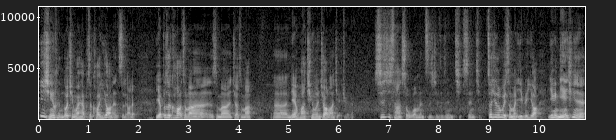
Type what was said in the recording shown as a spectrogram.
疫情很多情况下不是靠药能治疗的，也不是靠什么什么叫什么呃莲花清瘟胶囊解决的。实际上是我们自己的人体身体，这就是为什么一个药，一个年轻人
